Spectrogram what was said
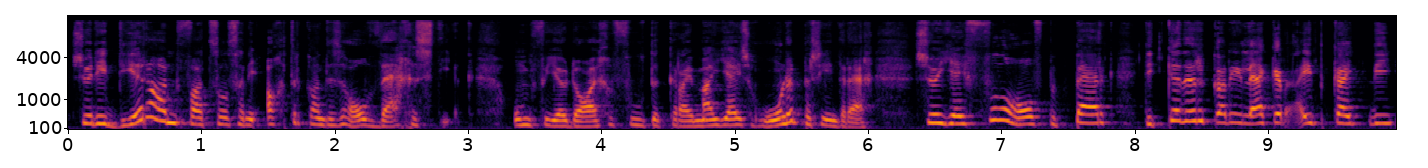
So die deuraanvatsels aan die agterkant is half weggesteek om vir jou daai gevoel te kry, maar jy's 100% reg. So jy voel half beperk. Die kinders kan nie lekker uitkyk nie.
